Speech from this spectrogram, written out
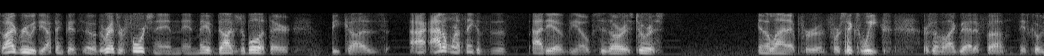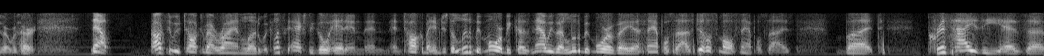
so I agree with you. I think that uh, the Reds are fortunate and, and may have dodged a bullet there because I, I don't want to think of the idea of you know Cesar Izturis in the lineup for for six weeks or something like that if uh, if Cozart was hurt. Now obviously we've talked about Ryan Ludwick. Let's actually go ahead and, and, and talk about him just a little bit more because now we've got a little bit more of a, a sample size, still a small sample size, but Chris Heisey has uh,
